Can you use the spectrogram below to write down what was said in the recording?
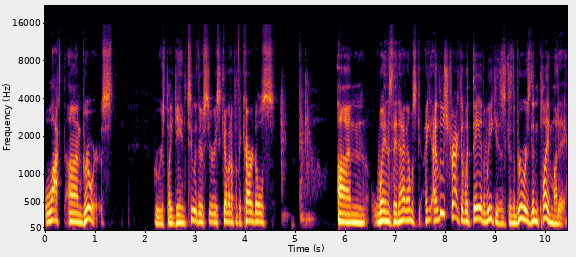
Locked On Brewers. Brewers play game two of their series coming up with the Cardinals on Wednesday night. I almost I, I lose track of what day of the week is because the Brewers didn't play Monday,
